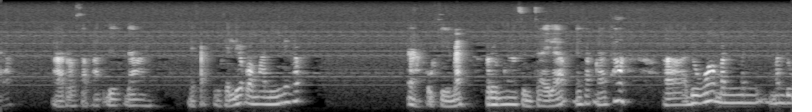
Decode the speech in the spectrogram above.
นะเราสามารถเลือกได้นะครับเราจะเลือกประมาณนี้นะครับ อะโอเคไหมเริ่มน่าสนใจแล้วนะครับนะถ้าดูว่ามันมันมันดู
